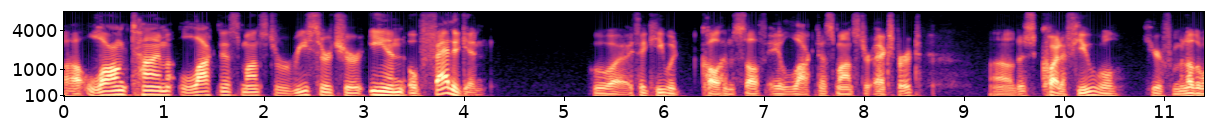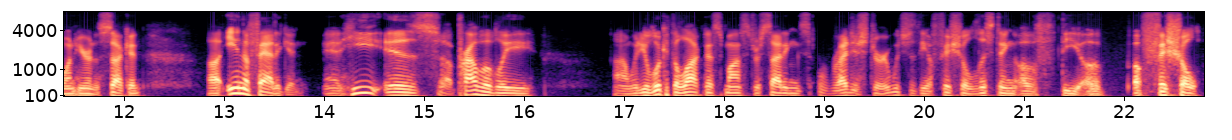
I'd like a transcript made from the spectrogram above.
Uh, longtime Loch Ness monster researcher Ian O'Faodhagain, who I think he would call himself a Loch Ness monster expert. Uh, there's quite a few. We'll hear from another one here in a second. Uh, Ian O'Faodhagain, and he is uh, probably, uh, when you look at the Loch Ness Monster Sightings Register, which is the official listing of the uh, official,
